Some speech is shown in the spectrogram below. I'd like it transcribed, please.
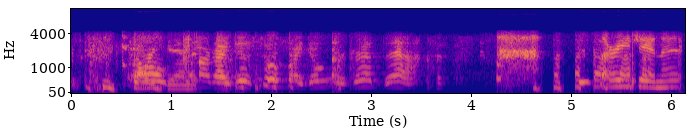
Sorry, oh, Janet. God, I just hope I don't regret that. Sorry, Janet.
